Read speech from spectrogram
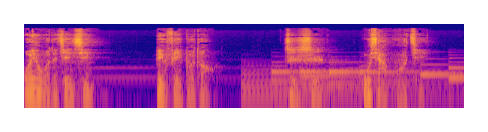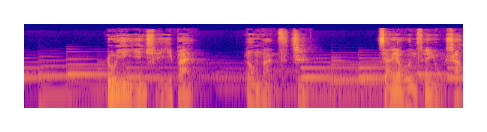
我有我的艰辛，并非不懂，只是无暇顾及。如饮饮水一般，冷暖自知。想要温存永生，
